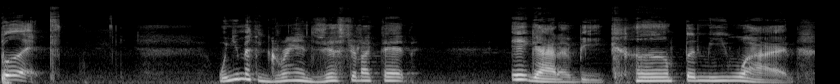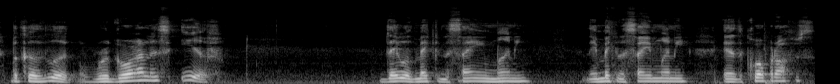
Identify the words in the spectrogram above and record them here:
but when you make a grand gesture like that, it gotta be company wide. Because look, regardless if they was making the same money, they making the same money as the corporate office.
